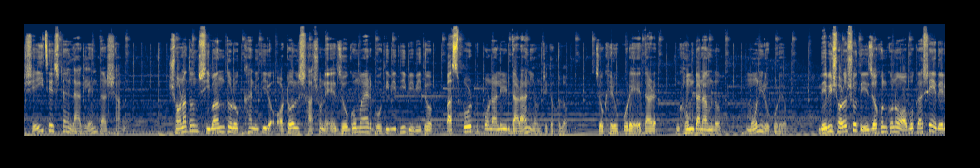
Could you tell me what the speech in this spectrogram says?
সেই চেষ্টায় লাগলেন তার স্বামী। সনাতন সীমান্ত রক্ষা নীতির অটল শাসনে যোগমায়ের গতিবিধি বিবিধ পাসপোর্ট প্রণালীর দ্বারা নিয়ন্ত্রিত হল। চোখের উপরে তার ঘোমটা নামলো, মনের উপরেও। দেবী সরস্বতী যখন কোনো অবকাশে এদের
